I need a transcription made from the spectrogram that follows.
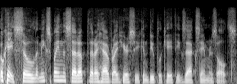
Okay, so let me explain the setup that I have right here so you can duplicate the exact same results.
